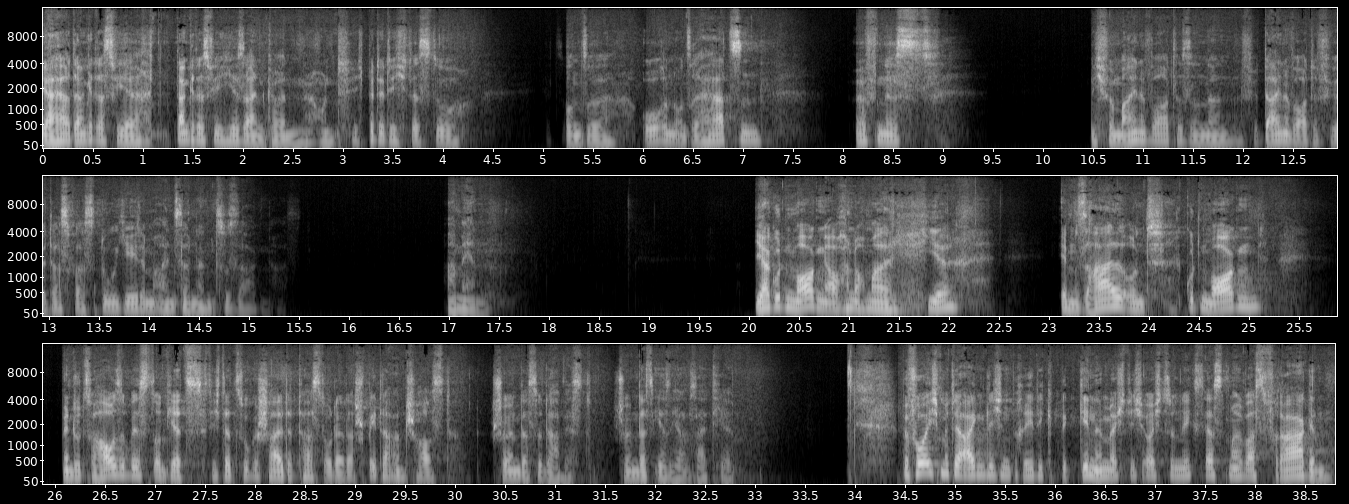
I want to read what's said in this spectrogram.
Ja, Herr, danke, dass wir, danke, dass wir hier sein können. Und ich bitte dich, dass du unsere Ohren, unsere Herzen öffnest, nicht für meine Worte, sondern für deine Worte, für das, was du jedem Einzelnen zu sagen hast. Amen. Ja, guten Morgen auch nochmal hier im Saal und guten Morgen wenn du zu Hause bist und jetzt dich dazugeschaltet hast oder das später anschaust, schön, dass du da bist. Schön, dass ihr seid hier. Bevor ich mit der eigentlichen Predigt beginne, möchte ich euch zunächst erstmal was fragen.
